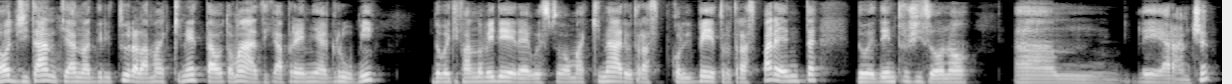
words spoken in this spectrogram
Oggi tanti hanno addirittura la macchinetta automatica premia agrumi, dove ti fanno vedere questo macchinario tras- con il vetro trasparente, dove dentro ci sono um, le arance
